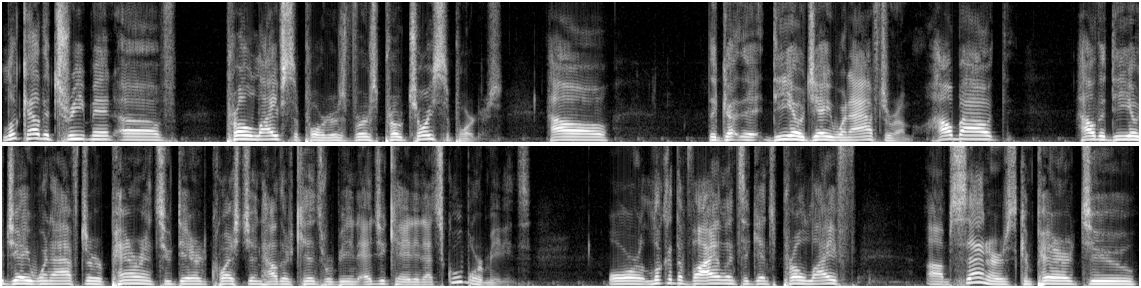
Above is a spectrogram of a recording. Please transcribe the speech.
look how the treatment of pro life supporters versus pro choice supporters, how the, the DOJ went after them. How about how the DOJ went after parents who dared question how their kids were being educated at school board meetings? Or look at the violence against pro life um, centers compared to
